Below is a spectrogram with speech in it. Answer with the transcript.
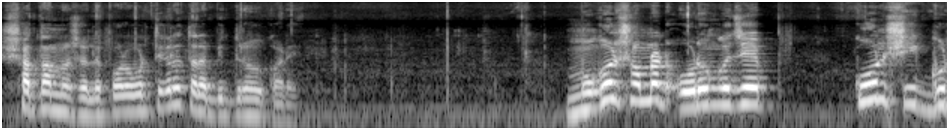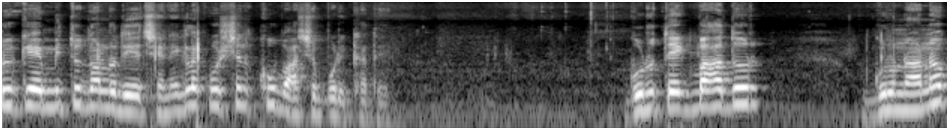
সাতান্ন সালে। পরবর্তীকালে তারা বিদ্রোহ করে। মুঘল সম্রাট ঔরঙ্গজেব কোন শিখ গুরুকে মৃত্যুদণ্ড দিয়েছেন? এগুলো কোশ্চেন খুব আসে পরীক্ষাতে। গুরু তেগ বাহাদুর, গুরু নানক,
